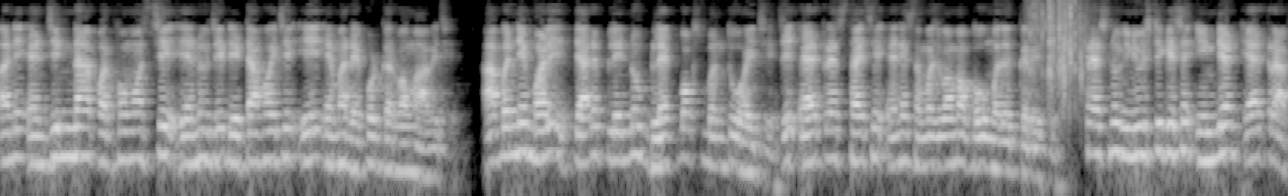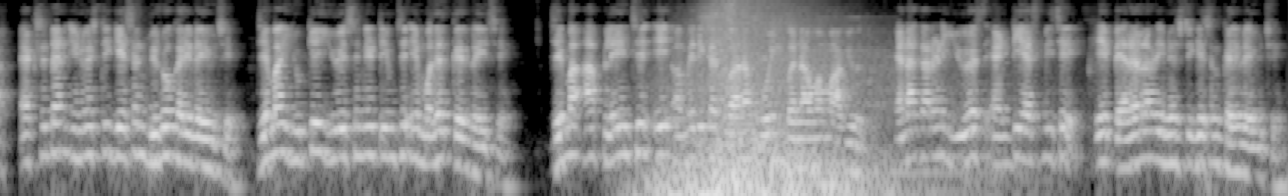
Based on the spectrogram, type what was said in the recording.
અને એન્જિનના પરફોર્મન્સ છે, એનો જે ડેટા હોય છે, એ એમાં રેકોર્ડ કરવામાં આવે છે. આ બંને મળે ત્યારે પ્લેનનું બ્લેક બોક્સ બનતું હોય છે, જે એર ક્રેશ થાય છે, એને સમજવામાં બહુ મદદ કરે છે. ક્રેશનું investigation Indian aircraft accident investigation bureau કરી રહ્યું છે, જેમાં યુકે યુએસએની ટીમ છે, એ મદદ કરી રહી છે. જેમાં આ પ્લેન છે એ અમેરિકા દ્વારા બોઈંગ બનાવવામાં આવ્યું હતું એના કારણે યુએસ એનટીએસબી છે એ પેરેલર ઇન્વેસ્ટિગેશન કરી રહ્યું છે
